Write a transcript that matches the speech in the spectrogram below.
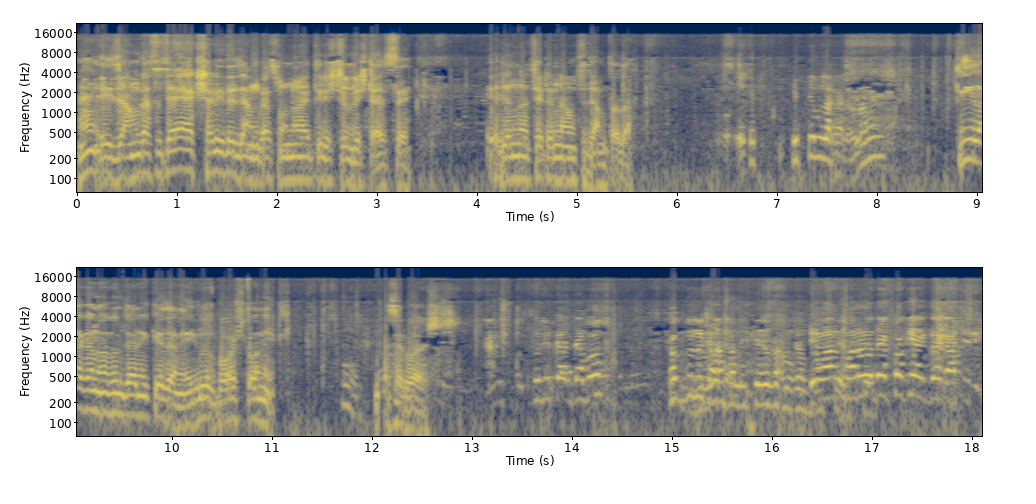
হ্যাঁ এই জাম গাছ হচ্ছে এক সারিতে জাম গাছ মনে হয় তিরিশ চল্লিশটা আছে। এই জন্য হচ্ছে এটার নাম হচ্ছে জামতলা। কৃত্রিম লাগানো না? কি লাগানো এখন জানি কে জানে? এগুলোর বয়স তো অনেক। গাছের বয়স। দেওয়ার পরেও দেখো কি এক জায়গায় গাছেরই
